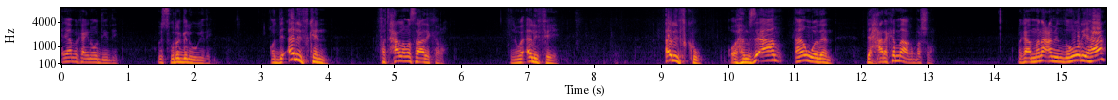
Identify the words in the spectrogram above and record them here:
ayaa markaa inoo diiday. Way suurogeli weyday ودي ألف كن فتح الله ما صار كره اللي هو ألف إيه؟ ألفكو وهمزة أن أن ودن. دي حركة ما أقبشه مكان منع من ظهورها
